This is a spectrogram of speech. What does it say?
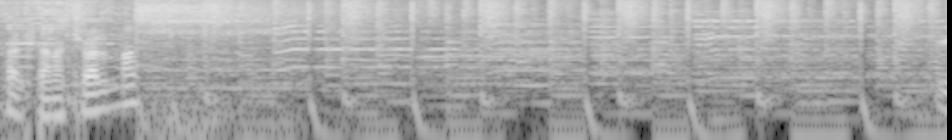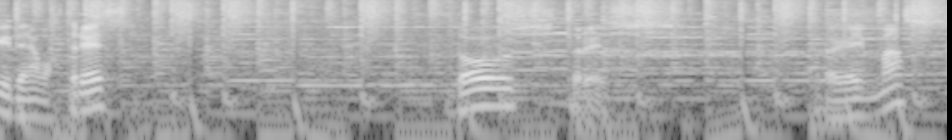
Faltan 8 almas. Aquí tenemos 3. 2, 3. Por aquí hay más.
